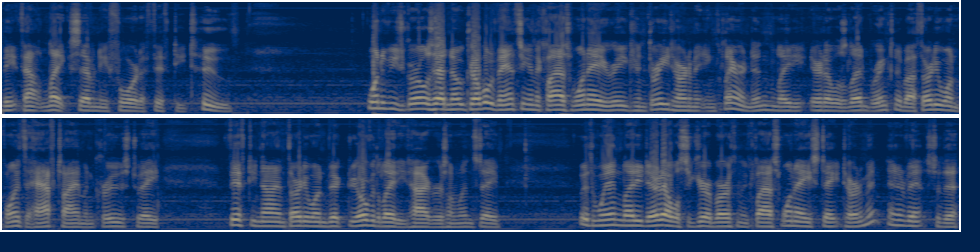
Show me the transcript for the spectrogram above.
beat Fountain Lake 74 to 52. Wonderview's girls had no trouble advancing in the Class 1A Region 3 tournament in Clarendon. Lady Daredevils led Brinkley by 31 points at halftime and cruised to a 59 31 victory over the Lady Tigers on Wednesday. With the win, Lady Daredevil will secure a berth in the Class 1A state tournament and advance to the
